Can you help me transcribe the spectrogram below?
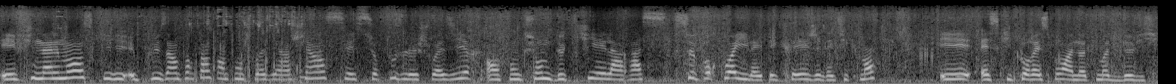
Et finalement, ce qui est plus important quand on choisit un chien, c'est surtout de le choisir en fonction de qui est la race, ce pourquoi il a été créé génétiquement et est-ce qu'il correspond à notre mode de vie.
